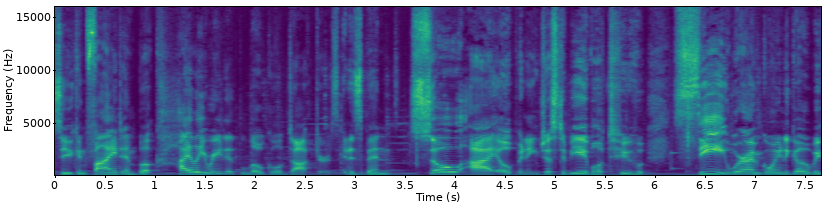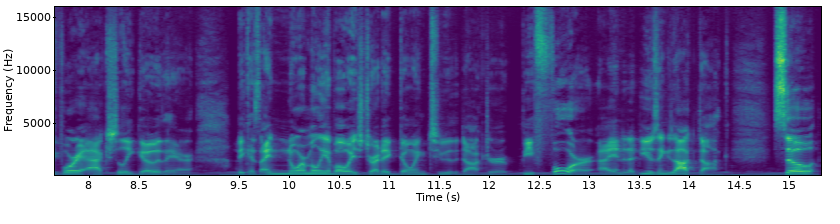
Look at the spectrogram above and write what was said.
So you can find and book highly rated local doctors. It has been so eye opening just to be able to see where I'm going to go before I actually go there. Because I normally have always dreaded going to the doctor before I ended up using ZocDoc. So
